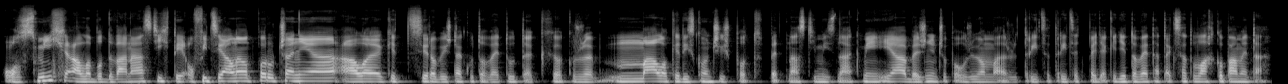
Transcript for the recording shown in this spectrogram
8 alebo 12 tie oficiálne odporúčania, ale keď si robíš takúto vetu, tak akože málo kedy skončíš pod 15 znakmi. Ja bežne, čo používam, má 30-35 a keď je to veta, tak sa to ľahko pamätá.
